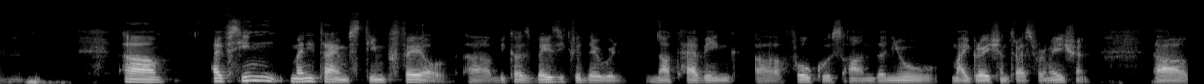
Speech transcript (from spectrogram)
mm-hmm. um, i've seen many times team fail uh, because basically they were not having uh, focus on the new migration transformation. Uh,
